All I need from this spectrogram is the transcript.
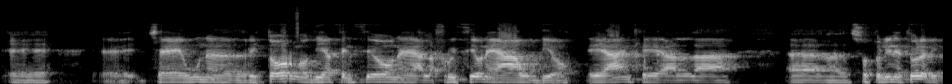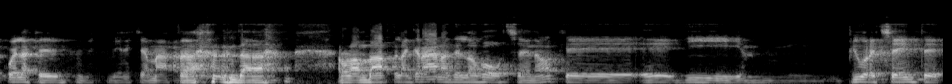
eh, eh, c'è un ritorno di attenzione alla fruizione audio e anche alla eh, sottolineatura di quella che viene chiamata da Roland Barthes la grana della voce, no? che è di mh, più recente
